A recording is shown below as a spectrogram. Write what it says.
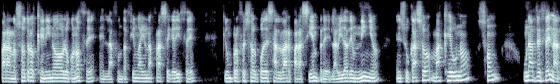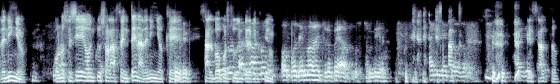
para nosotros que Nino lo conoce, en la fundación hay una frase que dice que un profesor puede salvar para siempre la vida de un niño. En su caso, más que uno, son unas decenas de niños. O no sé si llegó incluso a la centena de niños que salvó por su intervención. O podemos estropearlos también. Hay de todo. Exacto.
